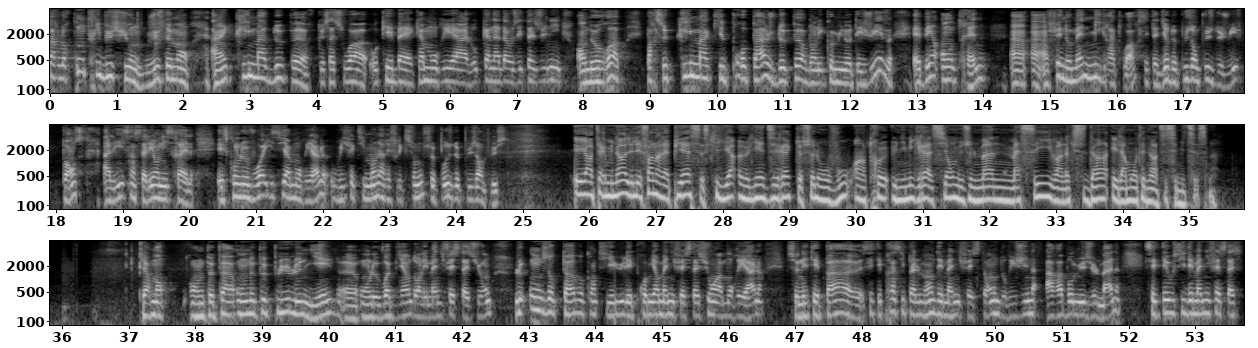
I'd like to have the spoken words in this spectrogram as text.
par leur contribution justement à un climat de peur, que ça soit au Québec, à Montréal, au Canada, aux États-Unis, en Europe, par ce climat qu'ils propagent de peur dans les communautés juives, eh bien, entraîne un, un- phénomène migratoire, c'est-à-dire de plus en plus de juifs pensent aller s'installer en Israël. Est-ce qu'on le voit ici à Montréal Oui, effectivement, la réflexion se pose de plus en plus? Et en terminant, l'éléphant dans la pièce, est-ce qu'il y a un lien direct, selon vous, entre une immigration musulmane massive en Occident et la montée de l'antisémitisme? Clairement, on ne peut pas, on ne peut plus le nier. Euh, on le voit bien dans les manifestations. Le 11 octobre, quand il y a eu les premières manifestations à Montréal, ce n'était pas, euh, c'était principalement des manifestants d'origine arabo-musulmane. C'était aussi des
